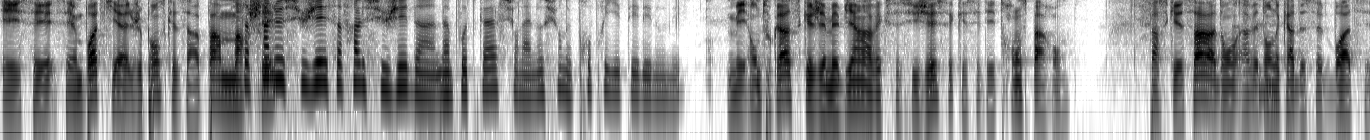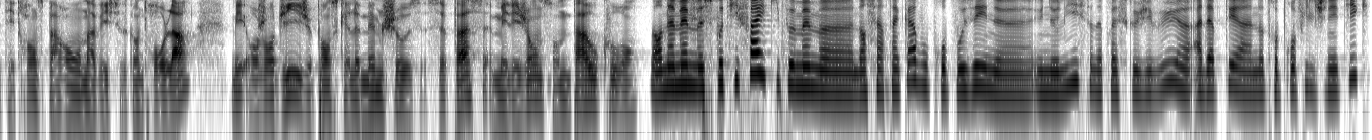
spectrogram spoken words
Et c'est une boîte qui a, je pense que ça n'a pas Ça marché. fera le sujet, ça fera le sujet d'un d'un podcast sur la notion de propriété des données. Mais en tout cas, ce que j'aimais bien avec ce sujet, c'est que c'était transparent. Parce que ça, dans, dans le cas de cette boîte, c'était transparent, on avait ce contrôle-là. Mais aujourd'hui, je pense que la même chose se passe, mais les gens ne sont pas au courant. On a même Spotify qui peut même, euh, dans certains cas, vous proposer une, une liste, d'après ce que j'ai vu, euh, adaptée à notre profil génétique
